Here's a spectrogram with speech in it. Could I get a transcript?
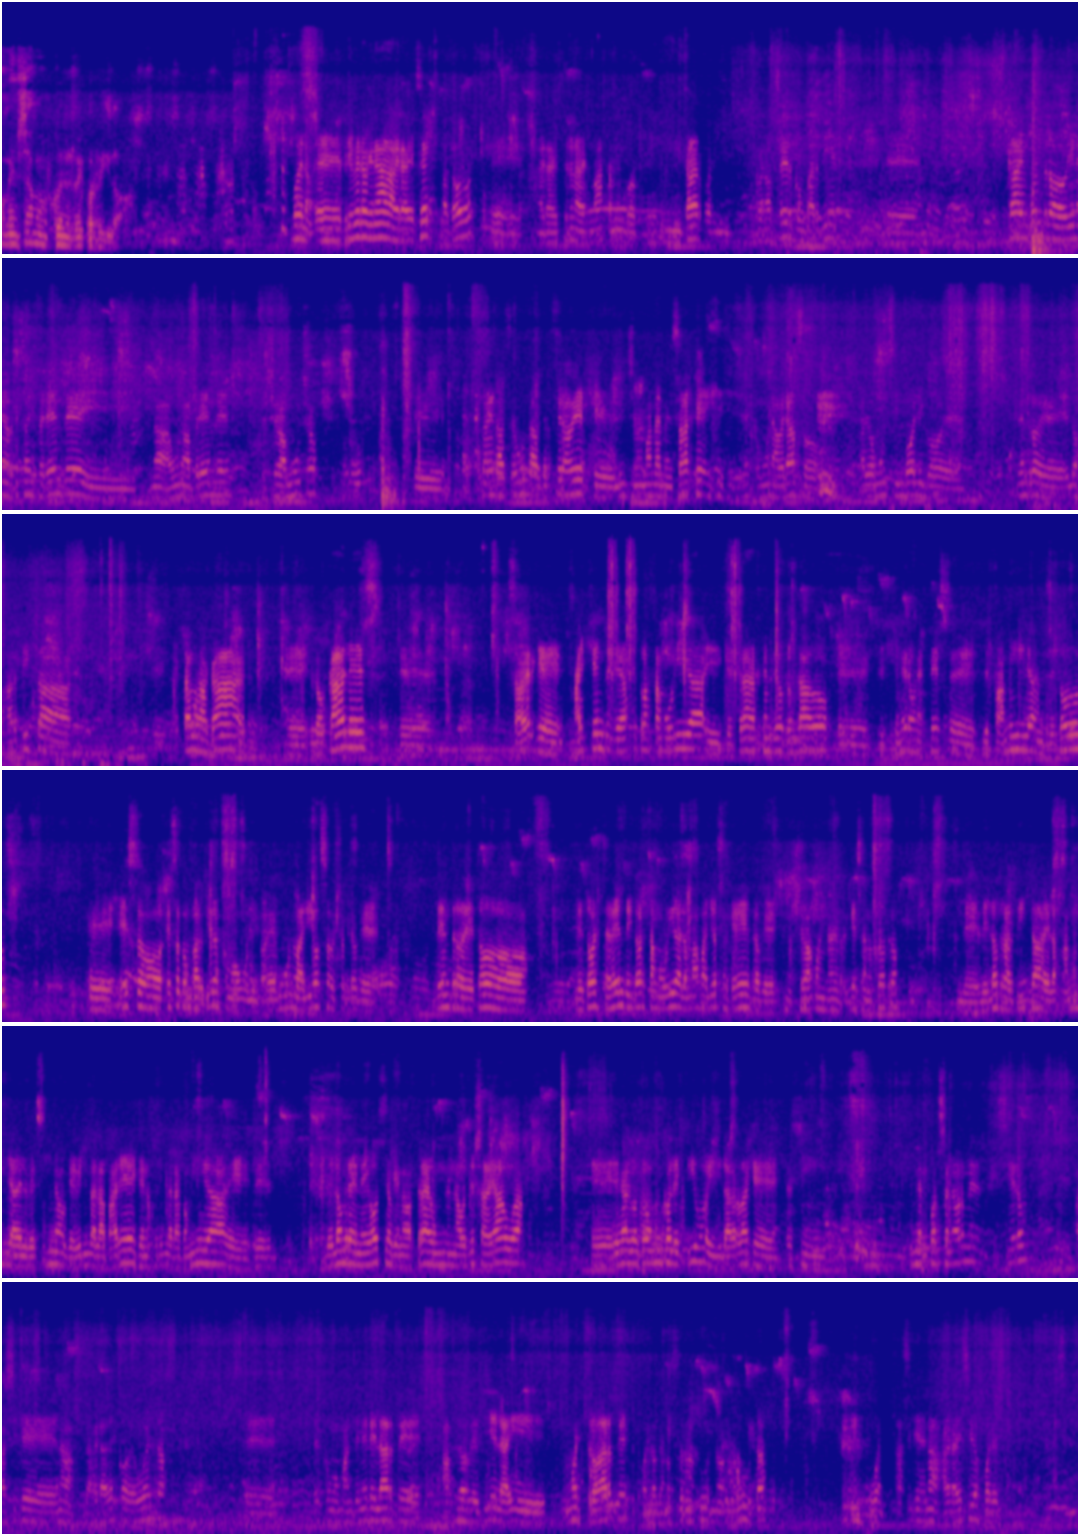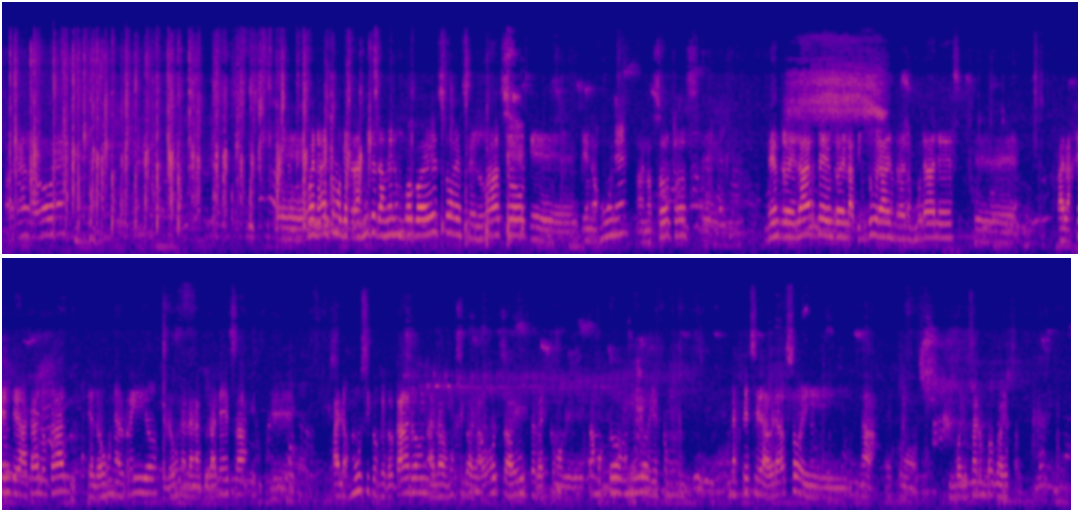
comenzamos con el recorrido. Bueno, eh, primero que nada agradecer a todos, eh, agradecer una vez más también por invitar, por conocer, compartir. Eh, cada encuentro viene artistas diferentes y nada, uno aprende, se lleva mucho. Ya es la segunda o tercera vez que Linche me manda el mensaje y es como un abrazo, algo muy simbólico dentro de los artistas eh, que estamos acá, eh, locales, eh, saber que hay gente que hace toda esta movida y que trae gente de otros lados, que genera una especie de, familia entre todos. Eso, eso compartido es como único, es muy valioso. Yo creo que dentro de todo, de todo este evento y toda esta movida, lo más valioso que es lo que nos llevamos y nos enriquece a nosotros, de- del otro artista, de la familia, del vecino que brinda la pared, que nos brinda la comida, de- de- del hombre del negocio que nos trae un- una botella de agua. Eh, es algo todo muy colectivo y la verdad que es un, esfuerzo enorme que hicieron. Así que nada, les agradezco de vuelta. Eh, es como mantener el arte a flor de piel ahí, nuestro arte, con lo que a nosotros nos, nos- gusta. Bueno, así que nada, agradecidos por eso. Acá en la obra, eh, bueno, es como que transmite también un poco eso, es el lazo que, que nos une a nosotros, eh, dentro del arte, dentro de la pintura, dentro de los murales, eh, a la gente de acá local, que lo une al río, que lo une a la naturaleza, a los músicos que tocaron, a los músicos de Gaboto, a Víctor, es como que estamos todos unidos y es como un- una especie de abrazo y nada, es como simbolizar un poco eso.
